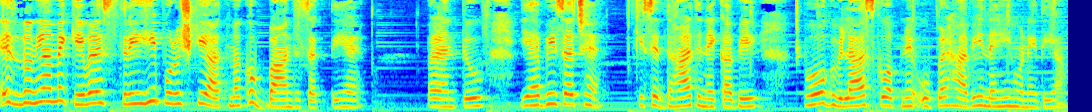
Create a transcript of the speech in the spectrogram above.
इस दुनिया में केवल स्त्री ही पुरुष की आत्मा को बाँध सकती है। परंतु यह भी सच है कि सिद्धार्थ ने कभी भोग विलास को अपने ऊपर हावी नहीं होने दिया।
